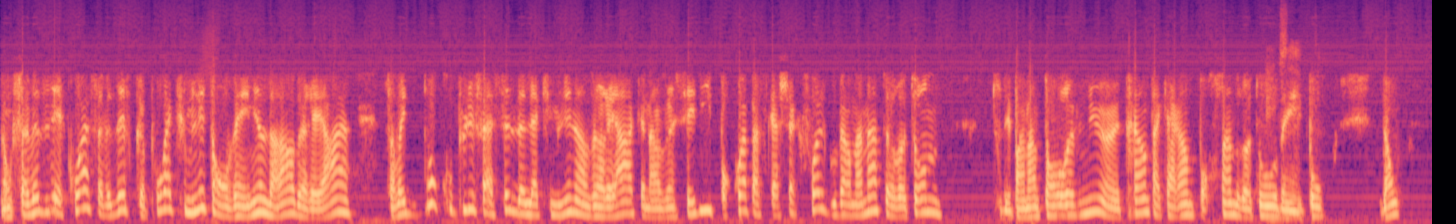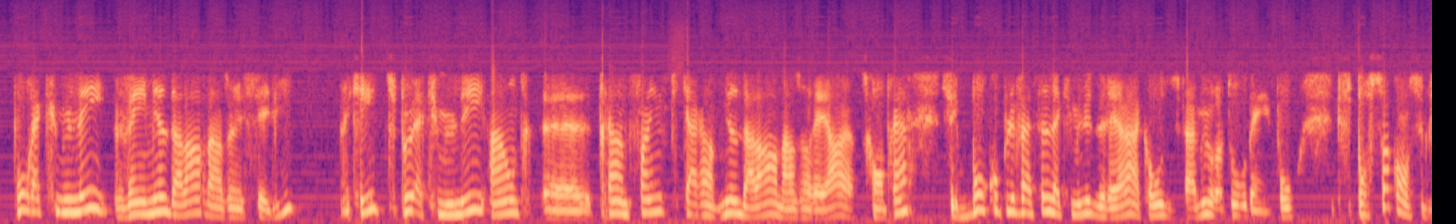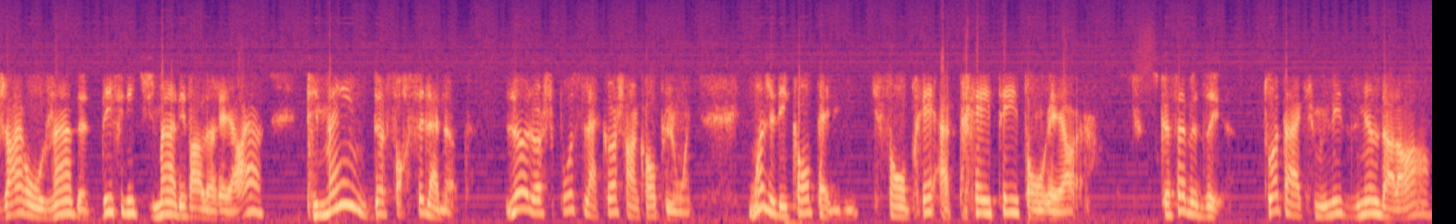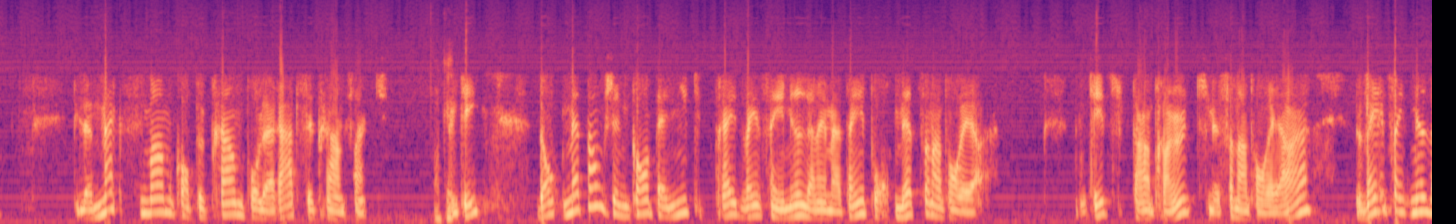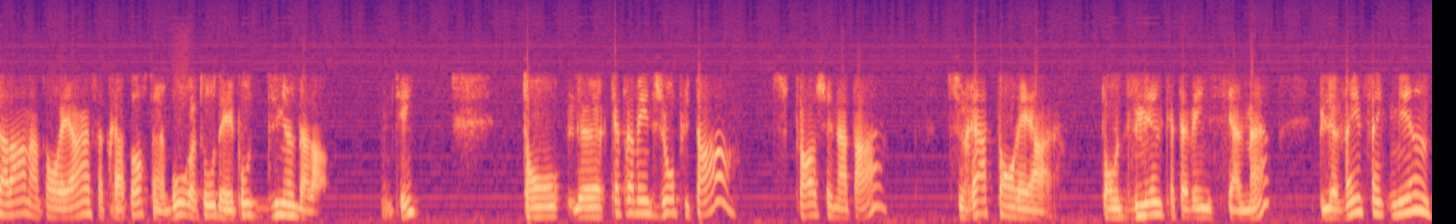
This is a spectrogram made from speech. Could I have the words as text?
Donc, ça veut dire quoi? Ça veut dire que pour accumuler ton 20 000 de REER, ça va être beaucoup plus facile de l'accumuler dans un REER que dans un CELI. Pourquoi? Parce qu'à chaque fois, le gouvernement te retourne, tout dépendant de ton revenu, un 30 à 40% de retour d'impôt. Donc, pour accumuler 20 000 dans un CELI, OK? Tu peux accumuler entre 35 et 40 000 dans un REER. Tu comprends? C'est beaucoup plus facile d'accumuler du REER à cause du fameux retour d'impôt. C'est pour ça qu'on suggère aux gens de définitivement aller vers le REER, puis même de forcer la note. Là, là, je pousse la coche encore plus loin. Moi, j'ai des compagnies qui sont prêts à prêter ton REER. Ce que ça veut dire, toi, tu as accumulé 10 000 puis le maximum qu'on peut prendre pour le RAP, c'est 35 OK. Donc, mettons que j'ai une compagnie qui te prête 25 000 demain matin pour mettre ça dans ton REER. OK, tu t'empruntes, tu mets ça dans ton REER. 25 000 dans ton REER, ça te rapporte un beau retour d'impôt de 10 000 OK? Ton, le 90 jours plus tard, tu pars chez notaire, tu rates ton REER, ton 10 000 que tu avais initialement, puis le 25 000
